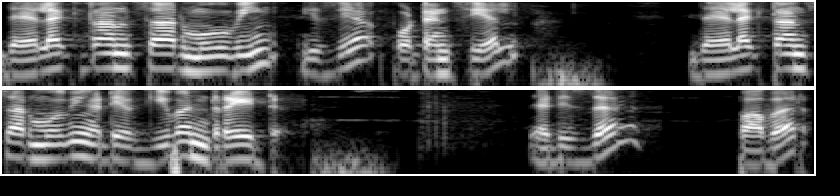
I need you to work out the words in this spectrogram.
the electrons are moving is a potential the electrons are moving at a given rate. That is the power.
